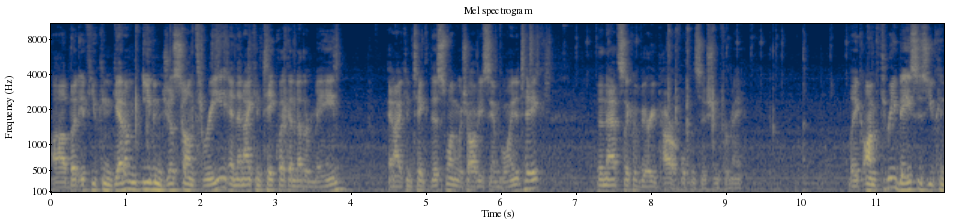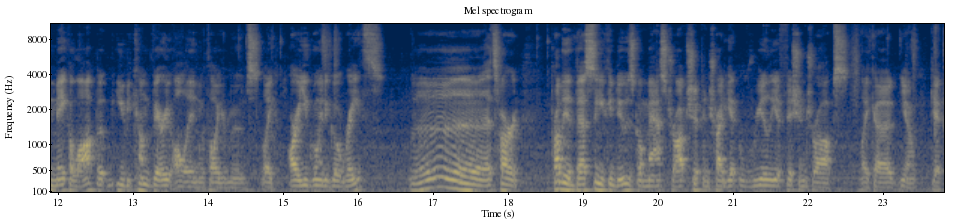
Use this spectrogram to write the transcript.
Uh, but if you can get them even just on three, and then I can take like another main and I can take this one, which obviously I'm going to take, then that's like a very powerful position for me. Like on three bases, you can make a lot, but you become very all in with all your moves. Like, are you going to go wraiths? Ugh, that's hard. Probably the best thing you can do is go mass dropship and try to get really efficient drops. Like, uh, you know, get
